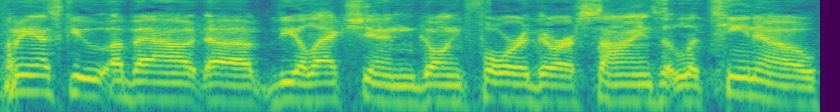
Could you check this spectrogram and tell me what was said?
Let me ask you about uh, the election going forward. There are signs that Latino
